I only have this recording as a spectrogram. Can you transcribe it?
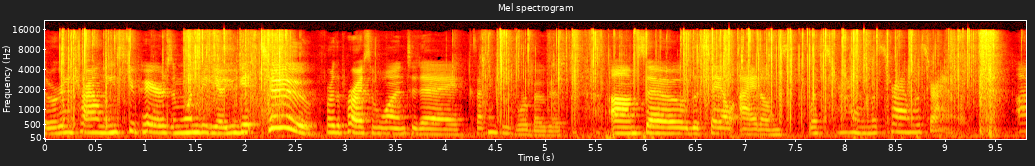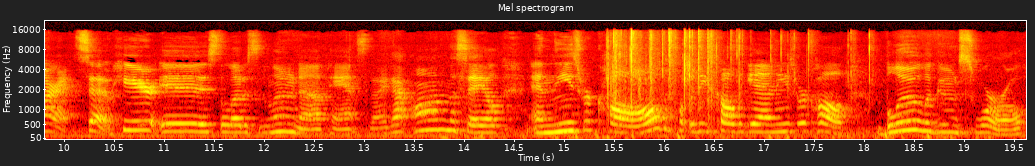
So we're gonna try on these two pairs in one video. You get two for the price of one today, because I think these were BOGOs. Um, so the sale items. Let's try them, let's try them, let's try them. All right, so here is the Lotus Luna pants that I got on the sale. And these were called, what were these called again? These were called Blue Lagoon Swirl.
